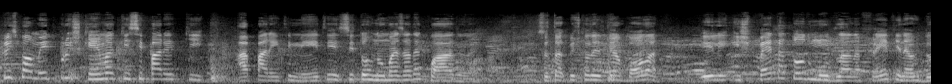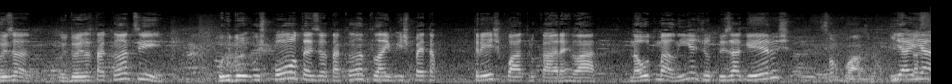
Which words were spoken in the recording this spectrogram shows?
principalmente pro esquema que se pare, que aparentemente se tornou mais adequado, né? O Santa Cruz quando ele tem a bola, ele espeta todo mundo lá na frente, né? Os dois, os dois atacantes, os, dois, os pontas e o atacante lá espeta três, quatro caras lá na última linha junto dos zagueiros São quatro. né? e aí, a,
